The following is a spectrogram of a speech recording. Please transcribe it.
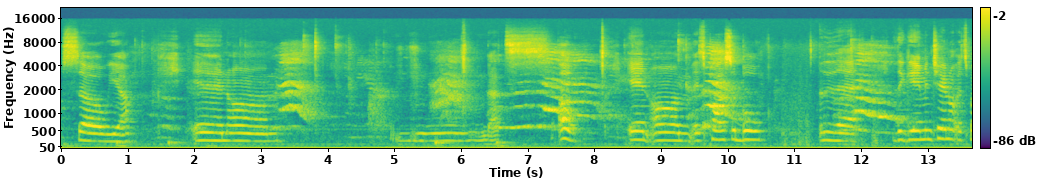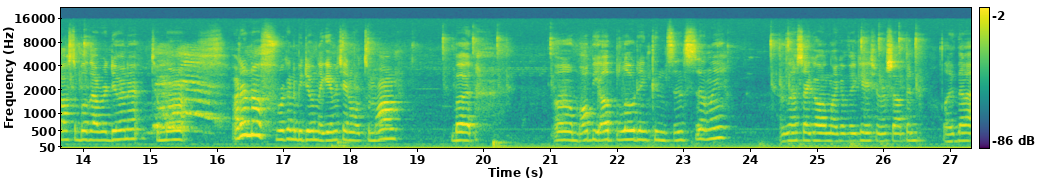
So yeah. And um that's oh and um it's possible that the gaming channel it's possible that we're doing it tomorrow I don't know if we're gonna be doing the gaming channel tomorrow, but um, I'll be uploading consistently unless I go on like a vacation or something like that.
